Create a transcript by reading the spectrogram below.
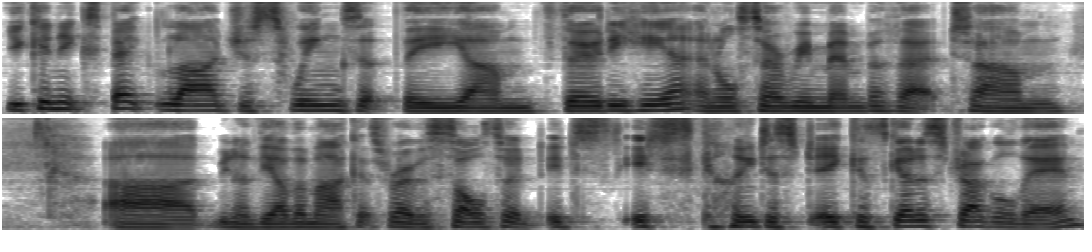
You can expect larger swings at the um, 30 here, and also remember that. Um, uh, you know the other markets are oversold, so it's it's going to it's going to struggle there.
